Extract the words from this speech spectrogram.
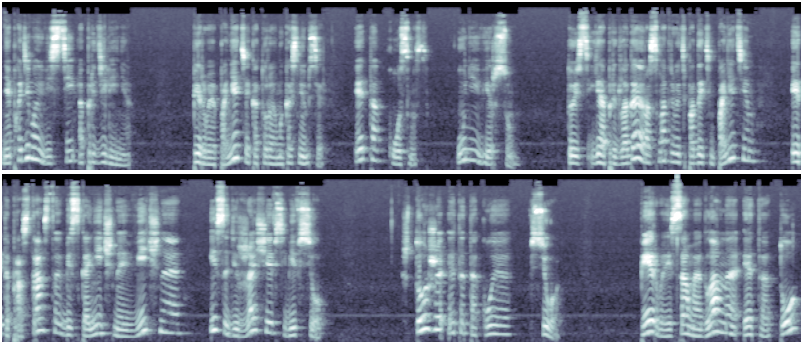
необходимо ввести определение. Первое понятие, которое мы коснемся, это космос, универсум. То есть я предлагаю рассматривать под этим понятием – это пространство бесконечное, вечное и содержащее в себе все. Что же это такое все? Первое и самое главное – это то,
